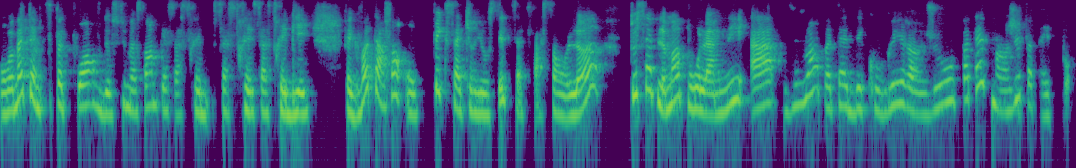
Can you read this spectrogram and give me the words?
on, va mettre un petit peu de poivre dessus, me semble que ça serait, ça serait, ça serait bien. Fait que votre enfant, on pique sa curiosité de cette façon-là, tout simplement pour l'amener à vouloir peut-être découvrir un jour, peut-être manger, peut-être pas.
